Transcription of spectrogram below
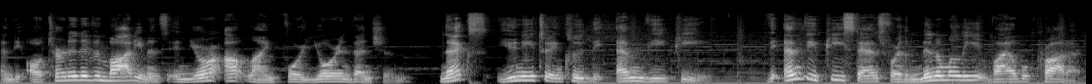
and the alternative embodiments in your outline for your invention. Next, you need to include the MVP, the MVP stands for the minimally viable product.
